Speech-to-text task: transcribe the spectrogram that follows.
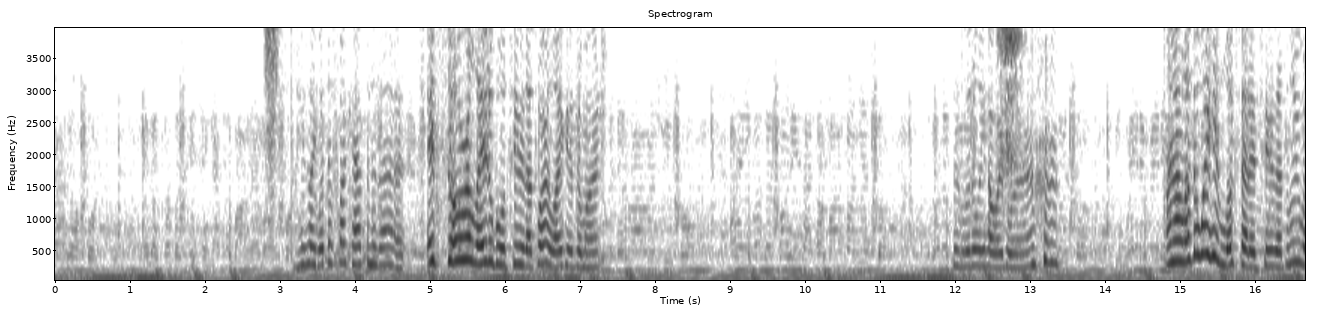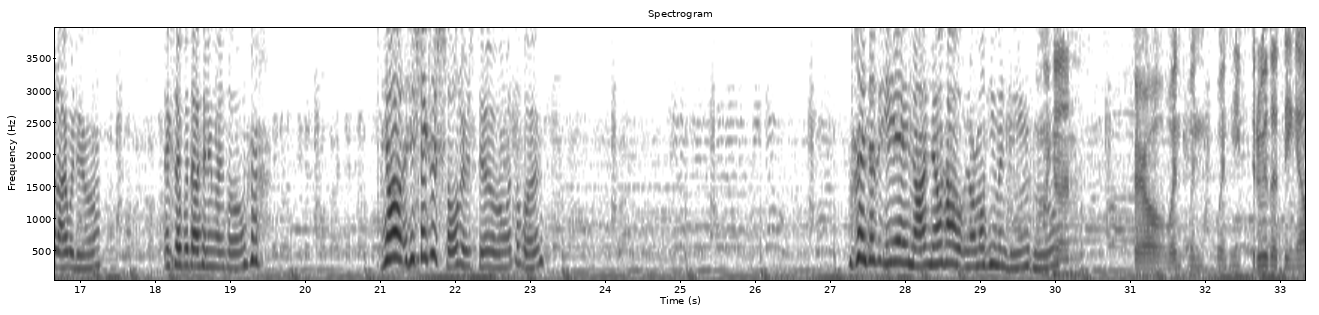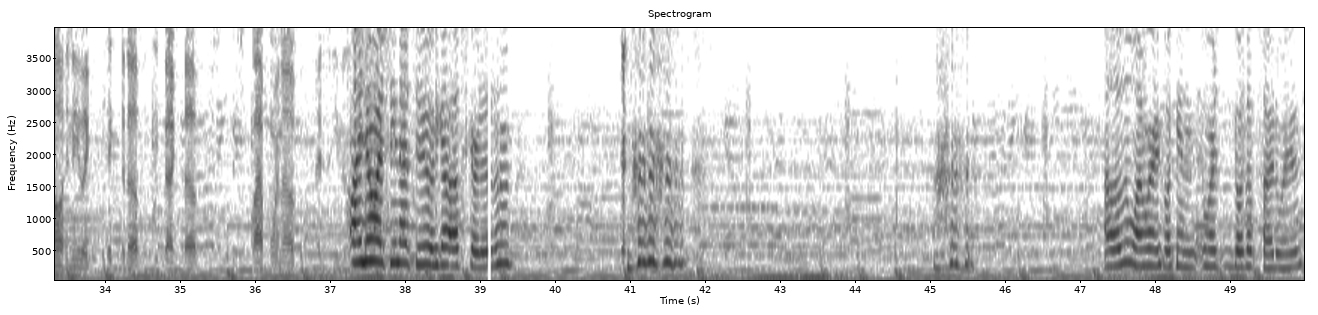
He's like, what the fuck happened to that? It's so relatable too. That's why I like it so much. This is literally how I play. And I love the way he looks at it too. That's literally what I would do, except without hitting myself. he all, he shakes his shoulders too. What the fuck? Does EA not know how normal human beings Oh move? god. Pharah, when when when he threw the thing out and he like picked it up, he backed up. His flap went up. I seen it. I know, I've seen that too. He got upskirted. I love the one where he fucking where it goes up sideways.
